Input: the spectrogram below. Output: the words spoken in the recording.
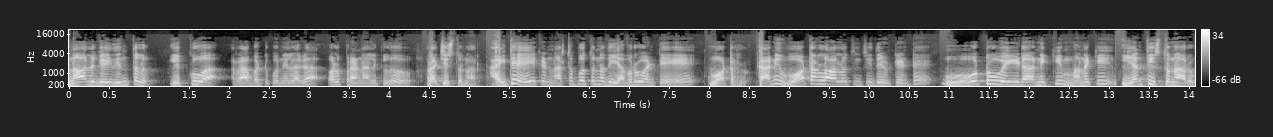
నాలుగైదింతలు ఎక్కువ రాబట్టుకునేలాగా వాళ్ళు ప్రణాళికలు రచిస్తున్నారు. అయితే ఇక్కడ నష్టపోతున్నది ఎవరు అంటే ఓటర్లు. కానీ ఓటర్లు ఆలోచించేది ఏమిటి అంటే ఓటు వేయడానికి మనకి ఎంత ఇస్తున్నారు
